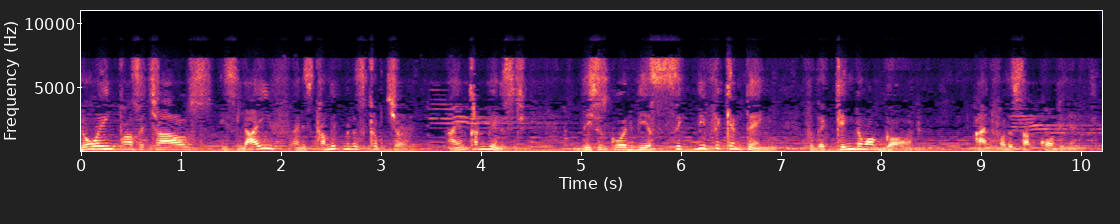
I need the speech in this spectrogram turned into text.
knowing Pastor Charles, his life and his commitment to Scripture, I am convinced this is going to be a significant thing for the kingdom of God and for the subcontinent.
